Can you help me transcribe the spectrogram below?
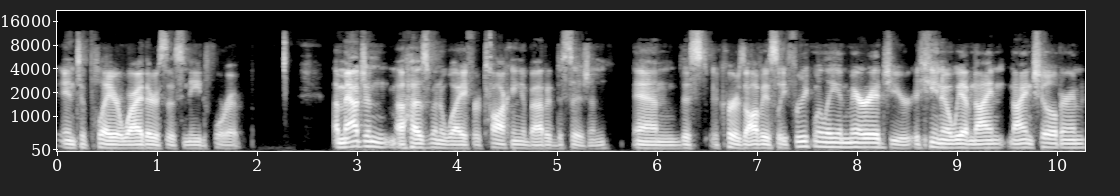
into play or why there's this need for it. Imagine a husband and wife are talking about a decision and this occurs obviously frequently in marriage. You're, you know, we have nine nine children,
